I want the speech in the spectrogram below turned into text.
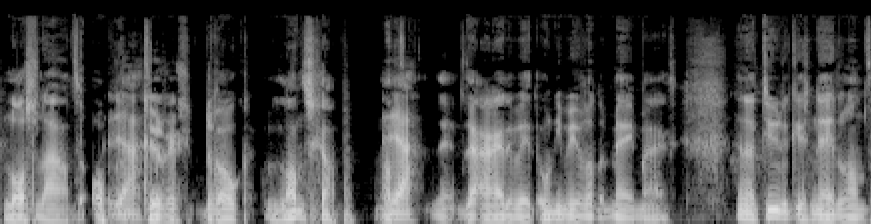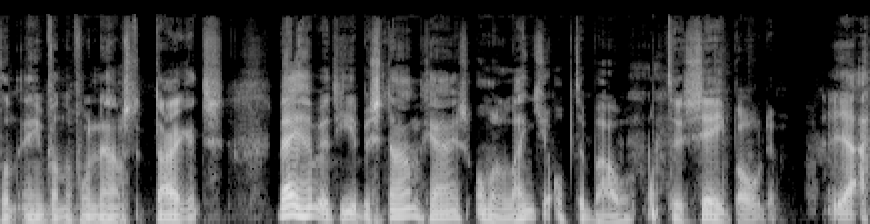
loslaten op Ja. een keurig droog landschap. Want Ja. de, de aarde weet ook niet meer wat het meemaakt. En natuurlijk is Nederland dan een van de voornaamste targets. Wij hebben het hier bestaan, Gijs, om een landje op te bouwen op de zeebodem. Ja,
